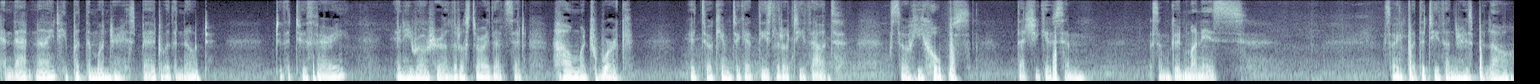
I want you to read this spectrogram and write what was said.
And that night he put them under his bed with a note to the tooth fairy. And he wrote her a little story that said how much work it took him to get these little teeth out. So he hopes that she gives him some good monies. So he put the teeth under his pillow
